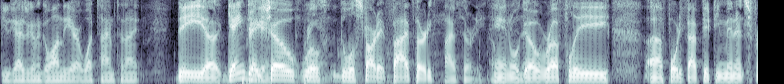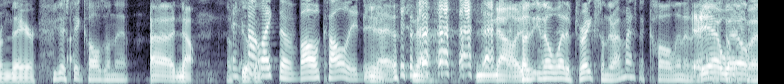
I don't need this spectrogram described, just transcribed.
You guys are going to go on the air at what time tonight? The uh, game day Pre-game. show will will start at five thirty. Five thirty. And we'll go roughly uh, 45, 50 minutes from there. You guys take calls on that? Uh, no. It's not don't- like the Ball College Yeah. show. No. No. Because you know what? If Drake's on there, I might have to call in and ask him a yeah, well,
